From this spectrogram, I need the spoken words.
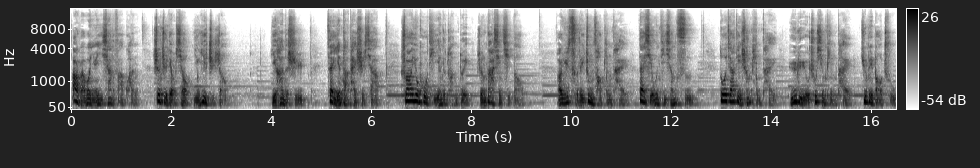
二百万元以下的罚款，甚至吊销营业执照。遗憾的是，在严打态势下，刷用户体验的团队仍大行其道。而与此类种草平台代写问题相似，多家电商平台与旅游出行平台均被爆出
